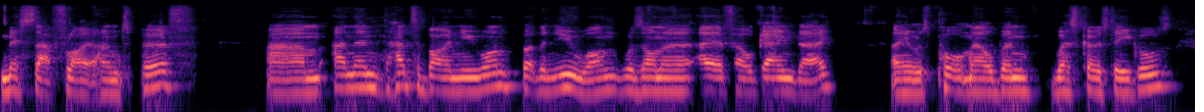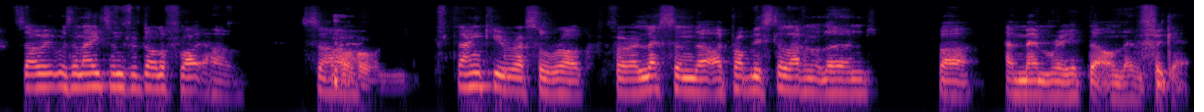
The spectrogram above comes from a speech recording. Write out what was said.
missed that flight home to Perth. Um, and then had to buy a new one, but the new one was on a AFL game day, and it was Port Melbourne West Coast Eagles. So it was an eight hundred dollar flight home. So oh. thank you, Wrestle Rock, for a lesson that I probably still haven't learned, but a memory that I'll never forget.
